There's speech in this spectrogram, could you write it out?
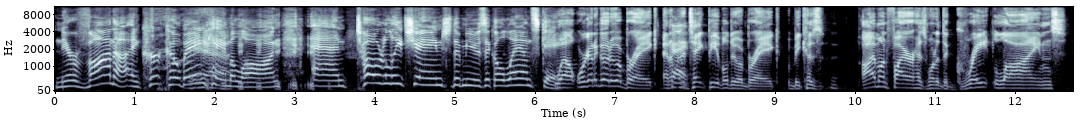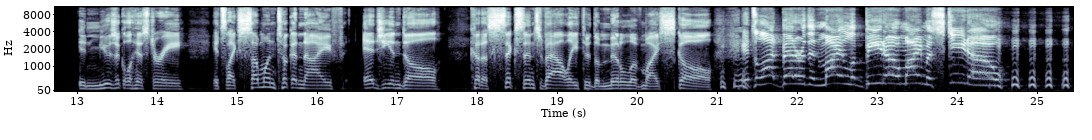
Nirvana and Kurt Cobain Yeah. came along and totally changed the musical landscape. well we're going to go to a break and i'm going to take people to a break because i'm on fire has one of the great lines in musical history. It's like someone took a knife edgy and dull cut a six inch valley through the middle of my skull. It's a lot better than my libido my mosquito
